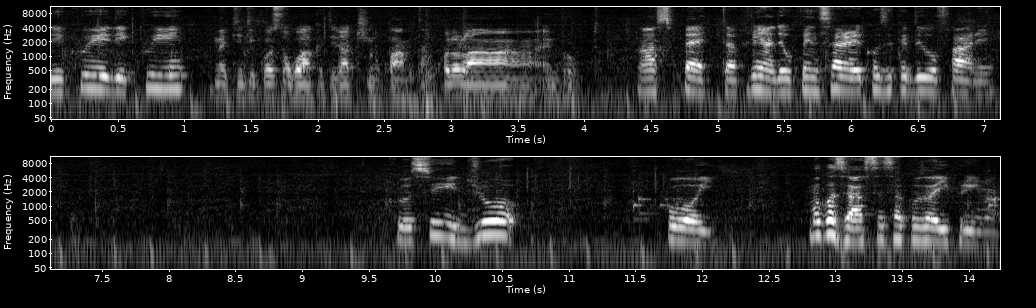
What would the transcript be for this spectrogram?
Di qui, di qui. Mettiti questo qua che ti dà 50. Quello là è brutto. Aspetta, prima devo pensare alle cose che devo fare. Così, giù. Poi. Ma cos'è la stessa cosa di prima?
